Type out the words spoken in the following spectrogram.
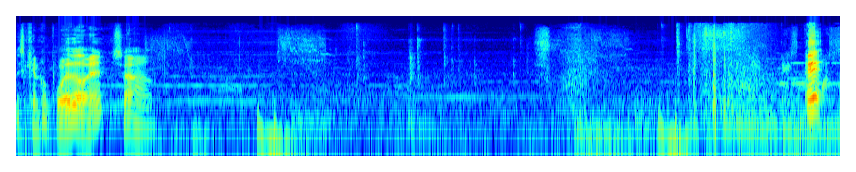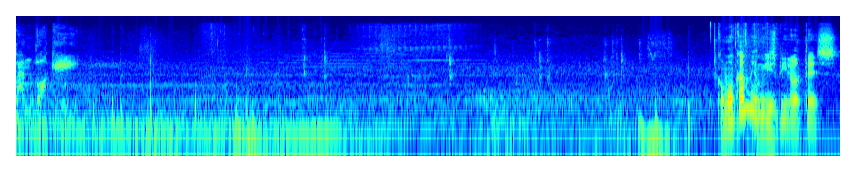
Es que no puedo, ¿eh? O sea... ¡Eh! aquí? ¿Cómo cambio mis virotes?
